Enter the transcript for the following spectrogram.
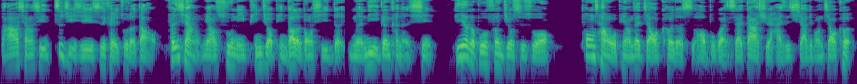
大家相信自己其实是可以做得到，分享描述你品酒品到的东西的能力跟可能性。第二个部分就是说，通常我平常在教课的时候，不管是在大学还是其他地方教课，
